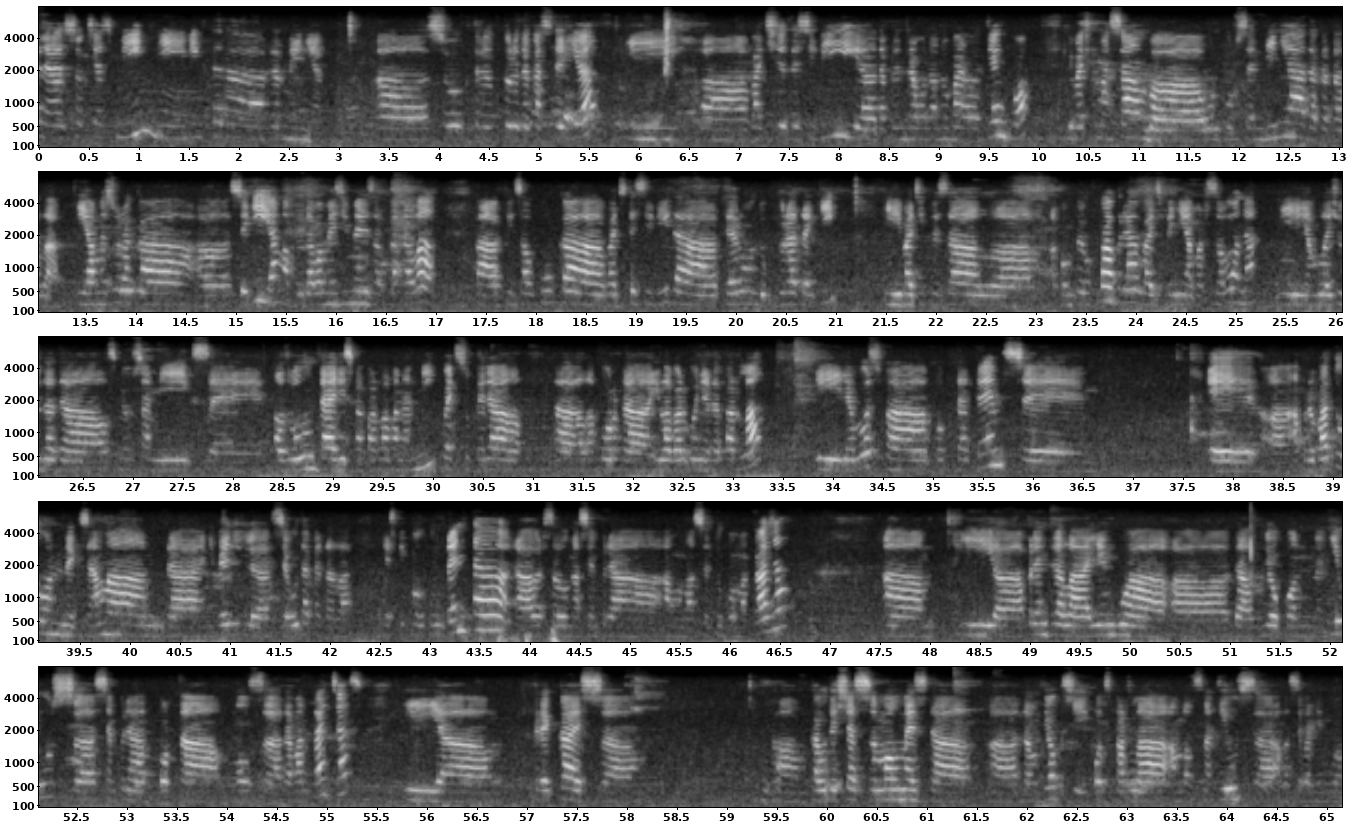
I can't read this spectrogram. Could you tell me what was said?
Hola, sóc Jasmine i vinc d'Armènia. Uh, soc traductora de castellà i uh, vaig decidir uh, d'aprendre una nova llengua i vaig començar amb uh, un curs en línia de català. I a mesura que uh, seguia, m'aprenava més i més el català, uh, fins al punt que vaig decidir de fer un doctorat aquí i vaig ingressar a Pompeu Fabra, vaig venir a Barcelona i amb l'ajuda dels meus amics, eh, els voluntaris que parlaven amb mi, vaig superar eh, la por de, i la vergonya de parlar i llavors fa poc de temps eh, he aprovat un examen de nivell segur de català. Estic molt contenta, a Barcelona sempre em sento com a casa uh, i uh, aprendre la llengua uh, del lloc on vius uh, sempre et porta molts uh, crec que és uh, que ho deixes molt més de, uh, del lloc si pots parlar amb els natius uh, a la seva llengua.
